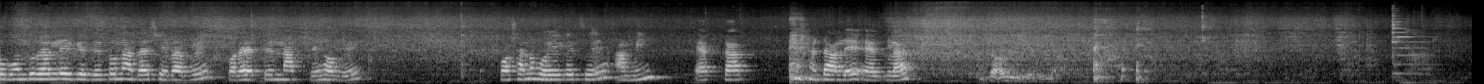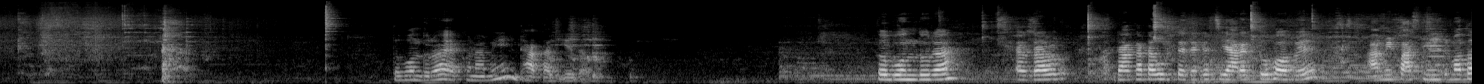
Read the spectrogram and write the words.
তো বন্ধুরা লেগে যেত না যায় সেভাবে কড়াইতে নাড়তে হবে। কষানো হয়ে গেছে, আমি এক কাপ ডালে এক গ্লাস জল দিয়ে দিলাম। তো বন্ধুরা, এখন আমি ঢাকা দিয়ে দেব। তো বন্ধুরা একটা ঢাকাটা উঠতে দেখেছি আর একটু হবে। আমি পাঁচ মিনিট মতো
